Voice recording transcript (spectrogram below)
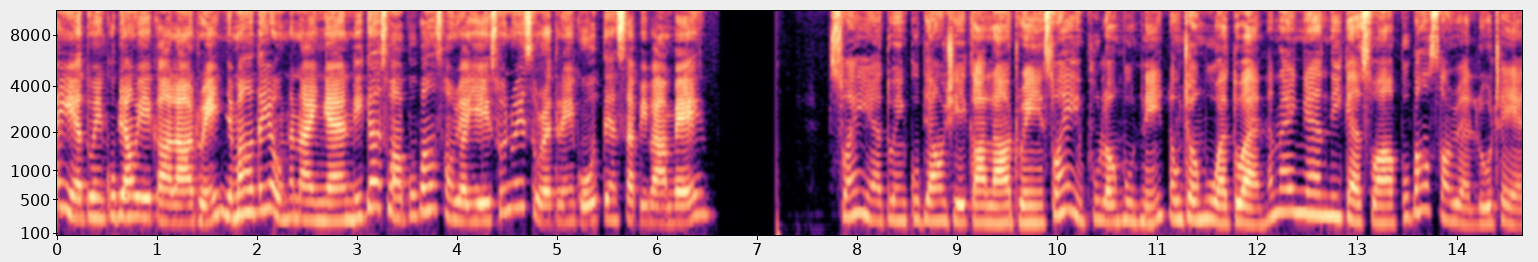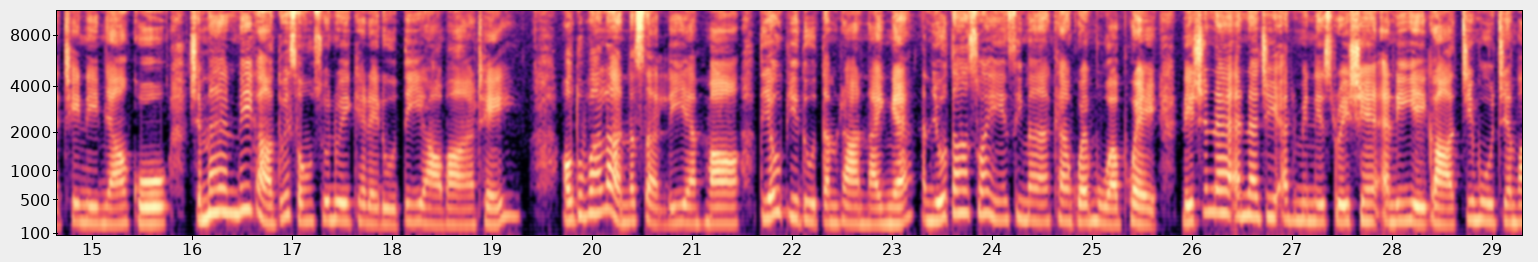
ရည်အသွင်ကူးပြောင်းရေးကာလအတွင်းမြန်မာတရုတ်နှစ်နိုင်ငံနီးကပ်စွာပူးပေါင်းဆောင်ရွက်ရေးဆွေးနွေးဆိုတဲ့သတင်းကိုတင်ဆက်ပေးပါမယ်။ စွမ်းရည်အသွင်ကူးပြောင်းရေးကာလတွင်စွမ်းရည်ဖူလုံမှုနှင့်လုံခြုံမှုအတွက်နှစ်နိုင်ငံနီးကပ်စွာပူးပေါင်းဆောင်ရွက်လိုတဲ့အခြေအနေများကိုယမန်နေ့ကသွေးဆောင်ဆွေးနွေးခဲ့တဲ့လို့သိရပါတယ်။အော်တိုဘာလ24ရက်မှာတရုတ်ပြည်သူ့သမ္မတနိုင်ငံအမျိုးသားစွမ်းရည်စီမံခန့်ခွဲမှုအဖွဲ့ National Energy Administration NEA ကကြီးမှုကျင်းပ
